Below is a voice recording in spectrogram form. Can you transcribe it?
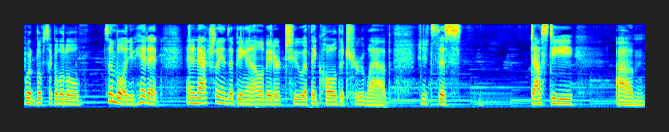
what looks like a little symbol, and you hit it, and it actually ends up being an elevator to what they call the True Lab, and it's this dusty, um,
